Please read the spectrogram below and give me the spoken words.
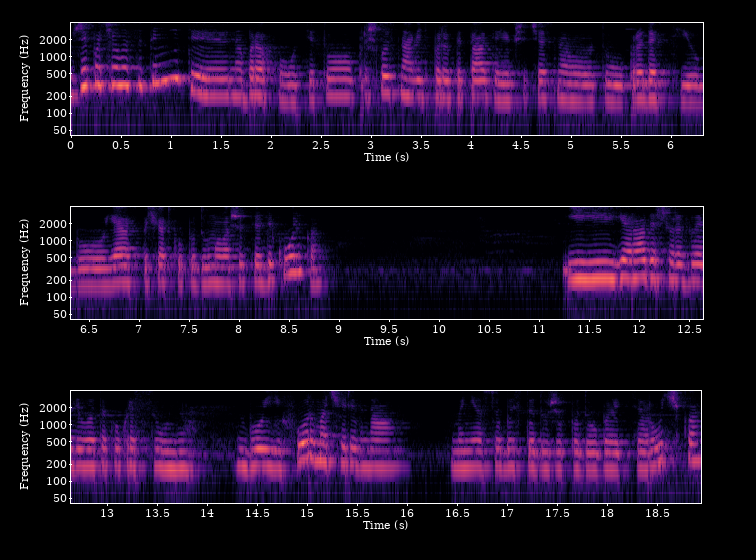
Вже почало сутеніти на барахолці, то прийшлось навіть перепитати, якщо чесно, ту продавців, бо я спочатку подумала, що це деколька. І я рада, що розгляділа таку красуню, бо її форма чарівна. Мені особисто дуже подобається ручка.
